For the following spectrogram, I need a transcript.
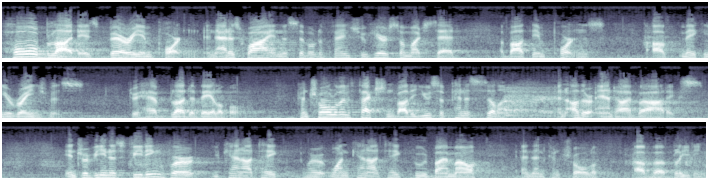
Whole blood is very important, and that is why in the civil defense you hear so much said about the importance of making arrangements to have blood available. Control of infection by the use of penicillin and other antibiotics. Intravenous feeding where you cannot take where one cannot take food by mouth, and then control of of uh, bleeding.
